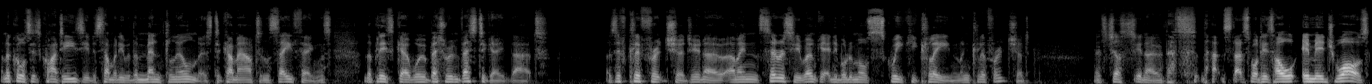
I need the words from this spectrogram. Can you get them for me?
And of course, it's quite easy for somebody with a mental illness to come out and say things. And the police go, well, we better investigate that. As if Cliff Richard, you know, I mean, seriously, you won't get anybody more squeaky clean than Cliff Richard. It's just, you know, that's, that's, that's what his whole image was.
